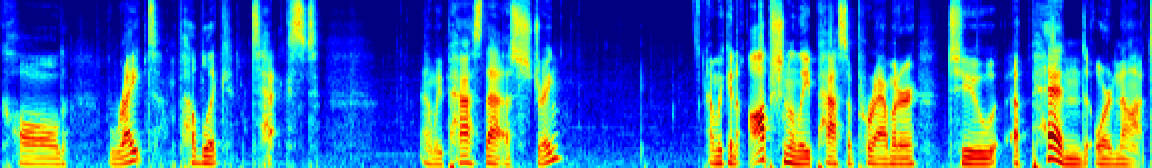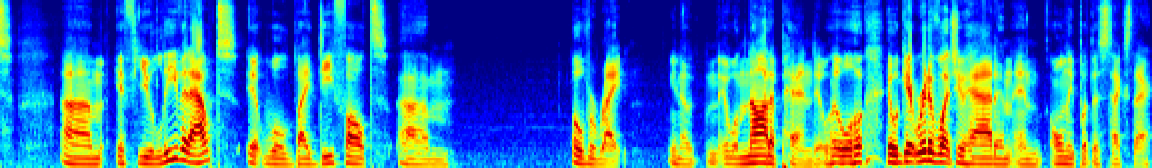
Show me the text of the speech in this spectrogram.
called write public text and we pass that a string. And we can optionally pass a parameter to append or not. Um, if you leave it out, it will by default um, overwrite. You know, it will not append. It will, it will, get rid of what you had and, and only put this text there.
